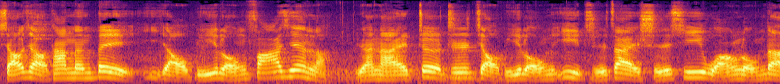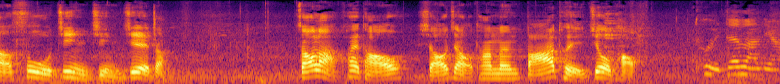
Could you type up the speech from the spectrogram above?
小角他们被角鼻龙发现了。原来这只角鼻龙一直在石溪王龙的附近警戒着。糟了，快逃！小角他们拔腿就跑，腿在哪里啊？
